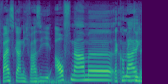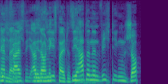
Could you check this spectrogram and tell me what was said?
ich weiß gar nicht, war sie Aufnahme? Da komme ich durcheinander. Ich weiß Ich nicht. Also auch sie, nichts Falsches sie sagen. hatte einen wichtigen Job,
